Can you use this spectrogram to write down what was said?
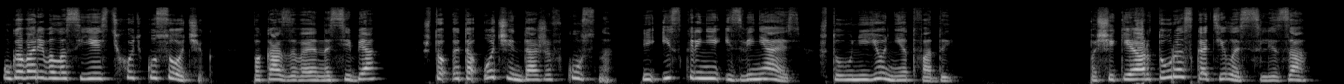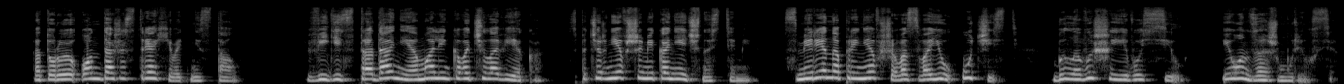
уговаривала съесть хоть кусочек, показывая на себя, что это очень даже вкусно, и искренне извиняясь, что у нее нет воды. По щеке Артура скатилась слеза, которую он даже стряхивать не стал. Видеть страдания маленького человека – с почерневшими конечностями, смиренно принявшего свою участь, было выше его сил, и он зажмурился.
